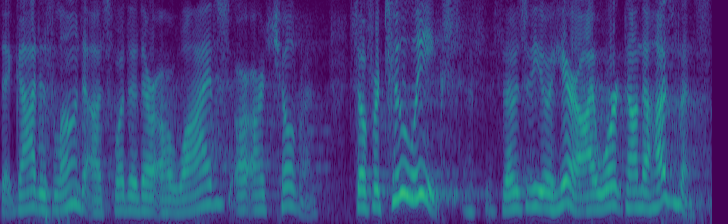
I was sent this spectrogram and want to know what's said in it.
that God has loaned to us, whether they're our wives or our children. So for two weeks, those of you are here, I worked on the husbands.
